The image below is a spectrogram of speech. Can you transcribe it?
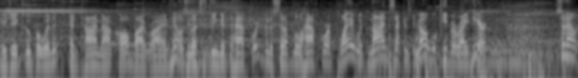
A.J. Cooper with it, and timeout called by Ryan Hill. As he lets his team get the half court, he's going to set up a little half court play with nine seconds to go. We'll keep it right here. So now,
